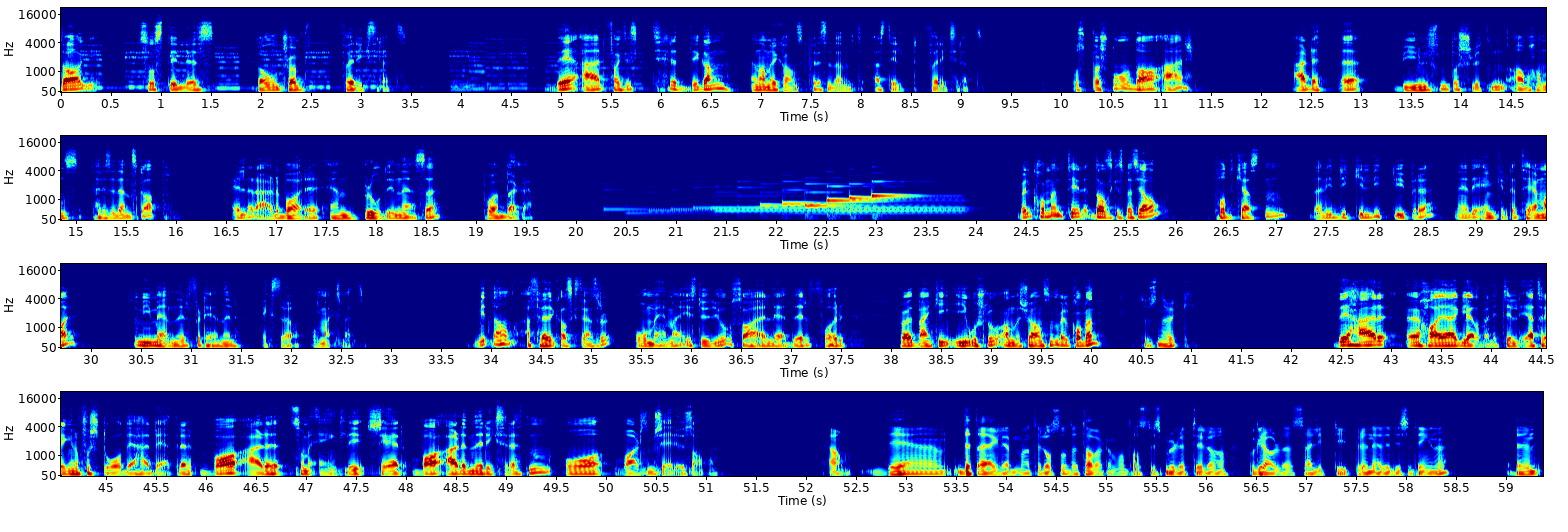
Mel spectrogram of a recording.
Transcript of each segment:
dag så stilles Donald Trump for riksrett. Det er faktisk tredje gang en amerikansk president er stilt for riksrett. Og spørsmålet da er er dette begynnelsen på slutten av hans presidentskap, eller er det bare en blodig nese på en bølle? Velkommen til Danskespesial, podkasten der vi dykker litt dypere ned i enkelte temaer som vi mener fortjener ekstra oppmerksomhet. Mitt navn er Fredrik Ask Stensrud, og med meg i studio så er jeg leder for Private Banking i Oslo, Anders Johansen. Velkommen. Tusen takk. Det her eh, har jeg gleda meg litt til. Jeg trenger å forstå det her bedre. Hva er det som egentlig skjer? Hva er denne riksretten, og hva er det som skjer i USA nå? Ja, det, Dette har jeg gledet meg til også. Dette har vært en fantastisk mulighet til å, å grave seg litt dypere ned i disse tingene. Eh,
